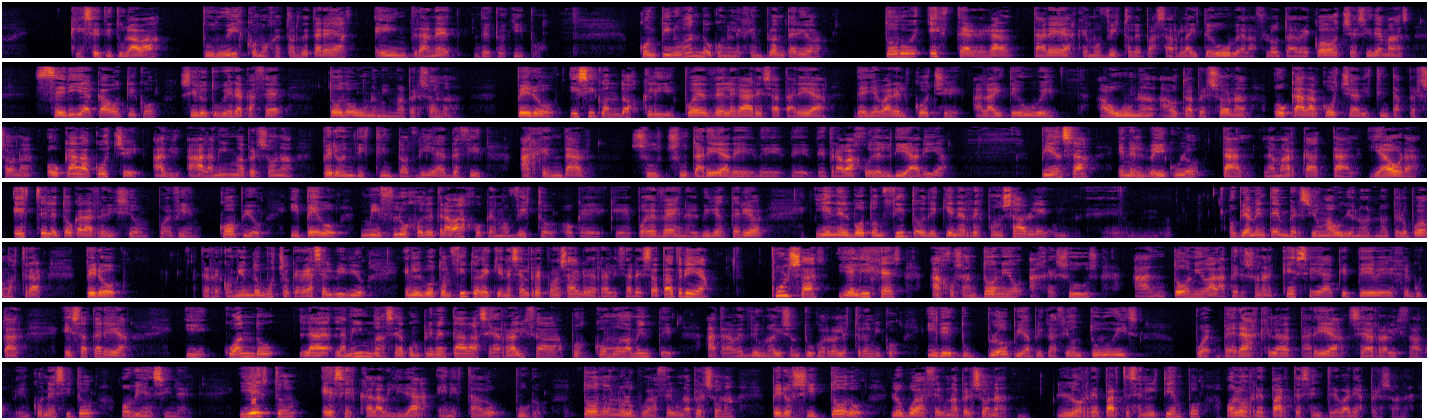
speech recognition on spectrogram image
que se titulaba Todoist como gestor de tareas e intranet de tu equipo. Continuando con el ejemplo anterior, todo este agregar tareas que hemos visto de pasar la ITV a la flota de coches y demás sería caótico si lo tuviera que hacer todo una misma persona. Pero, ¿y si con dos clics puedes delegar esa tarea de llevar el coche a la ITV a una, a otra persona, o cada coche a distintas personas, o cada coche a, la misma persona, pero en distintos días, es decir, agendar su, tarea de, trabajo del día a día, piensa en el vehículo tal, la marca tal, y ahora este le toca la revisión. Pues bien, copio y pego mi flujo de trabajo que hemos visto o que, puedes ver en el vídeo anterior y en el botoncito de quién es responsable, eh, obviamente en versión audio no, no te lo puedo mostrar, pero te recomiendo mucho que veas el vídeo, en el botoncito de quién es el responsable de realizar esa tarea, pulsas y eliges a José Antonio, a Jesús, a Antonio, a la persona que sea que debe ejecutar esa tarea y cuando la, misma sea cumplimentada, sea realizada, pues cómodamente a través de un aviso en tu correo electrónico y de tu propia aplicación Todoist, pues verás que la tarea se ha realizado, bien con éxito o bien sin él. Y esto es escalabilidad en estado puro. Todo no lo puede hacer una persona, pero si todo lo puede hacer una persona, lo repartes en el tiempo o lo repartes entre varias personas.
